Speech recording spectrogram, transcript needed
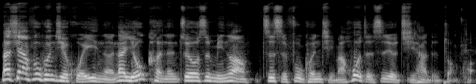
那现在傅昆萁回应了，那有可能最后是民众党支持傅昆萁吗？或者是有其他的状况？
